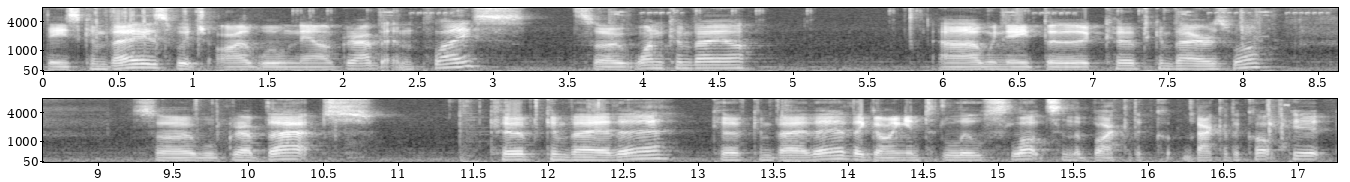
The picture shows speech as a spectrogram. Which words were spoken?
these conveyors which I will now grab and place. So one conveyor. Uh, we need the curved conveyor as well. So we'll grab that. Curved conveyor there curved conveyor there. They're going into the little slots in the back of the back of the cockpit.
